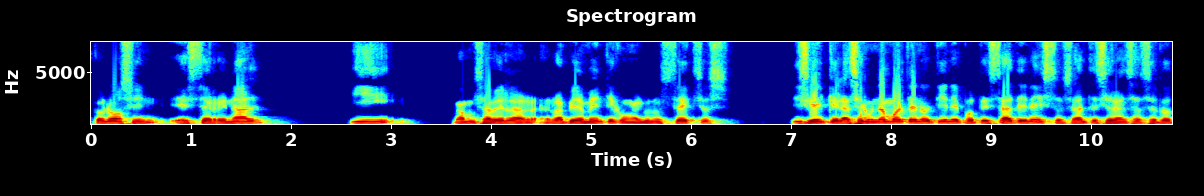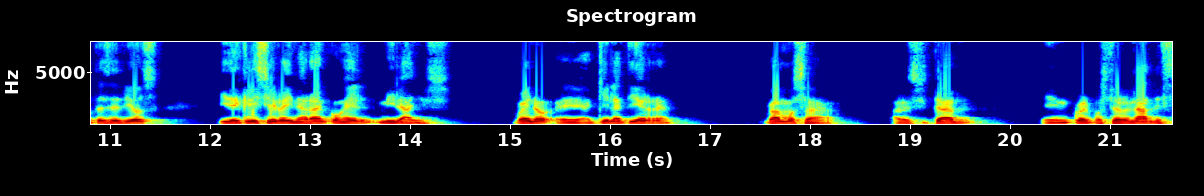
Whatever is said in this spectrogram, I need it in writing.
conocen, es terrenal y vamos a verla rápidamente con algunos textos. Dice que la segunda muerte no tiene potestad en estos, antes serán sacerdotes de Dios y de Cristo y reinarán con él mil años. Bueno, eh, aquí en la tierra vamos a, a resucitar en cuerpos terrenales.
